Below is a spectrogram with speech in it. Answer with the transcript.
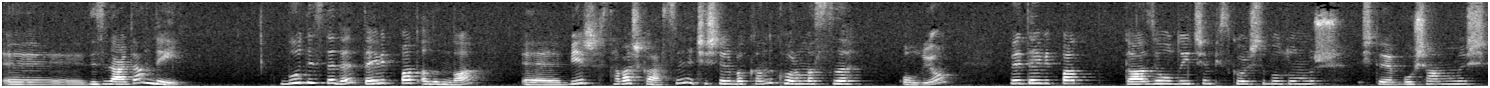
e, dizilerden değil. Bu dizide de David Butt adında e, bir savaş gazisinin İçişleri Bakanı'nı koruması oluyor. Ve David Butt gazi olduğu için psikolojisi bozulmuş, işte boşanmış,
